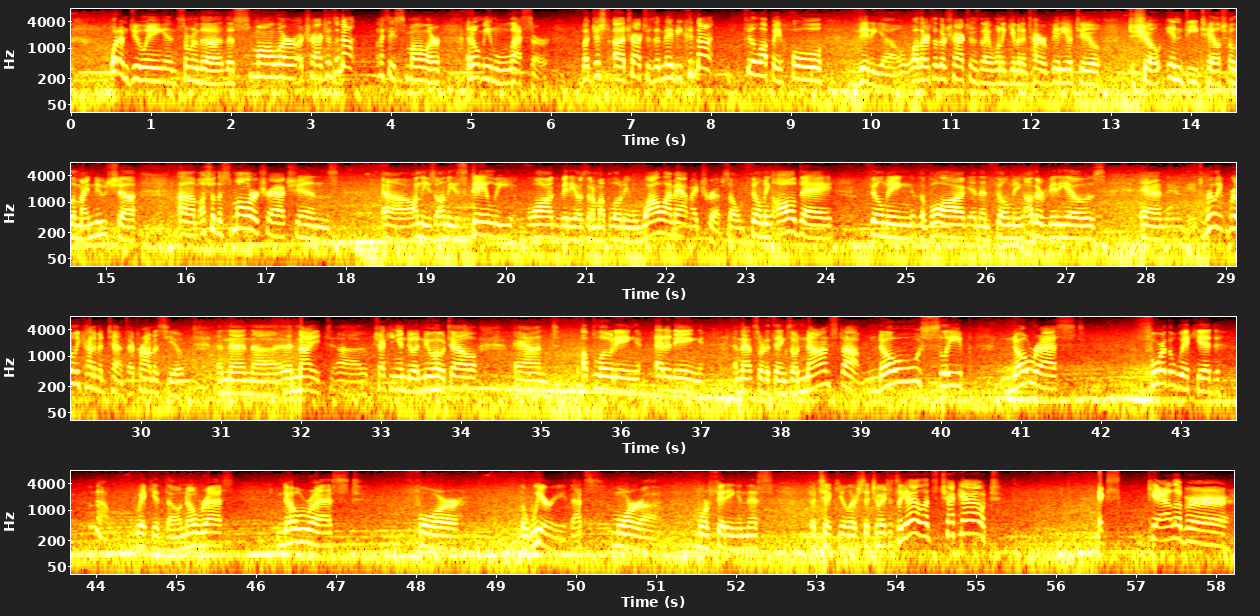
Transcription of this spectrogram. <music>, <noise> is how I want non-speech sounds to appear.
what I'm doing, and some of the, the smaller attractions. And not, when I say smaller, I don't mean lesser, but just uh, attractions that maybe could not fill up a whole video. While there's other attractions that I want to give an entire video to, to show in detail, show the minutia. Um, I'll show the smaller attractions uh, on these on these daily vlog videos that I'm uploading while I'm at my trip. So I'm filming all day, filming the vlog and then filming other videos. And it's really really kind of intense I promise you. And then uh, at night uh, checking into a new hotel and uploading editing and that sort of thing. So non-stop no sleep no rest for the wicked. Not wicked though. No rest no rest for the weary. That's more uh, more fitting in this particular situation. So yeah, let's check out Excalibur.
